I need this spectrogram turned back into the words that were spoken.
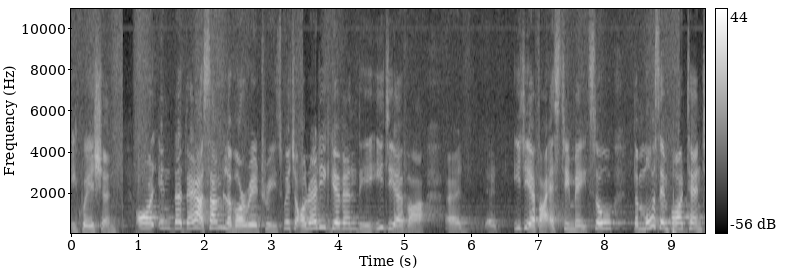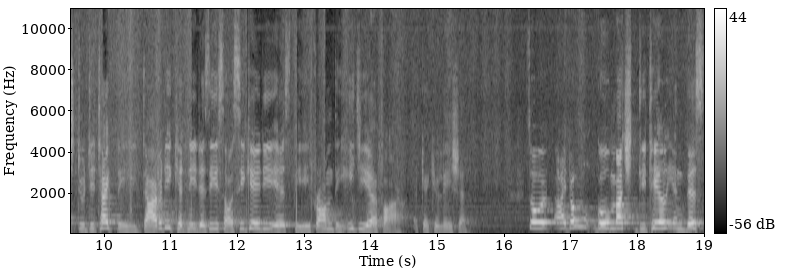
equation. Or in the, there are some laboratories which already given the EGFR uh, uh, EGFR estimate. So the most important to detect the diabetic kidney disease or CKD is the, from the EGFR calculation. So I don't go much detail in this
